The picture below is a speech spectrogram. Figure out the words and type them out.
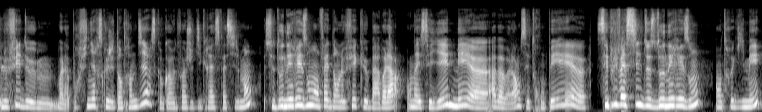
le fait de voilà pour finir ce que j'étais en train de dire parce qu'encore une fois je digresse facilement se donner raison en fait dans le fait que bah voilà on a essayé mais ah bah voilà on s'est trompé euh, c'est plus facile de se donner raison entre guillemets,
